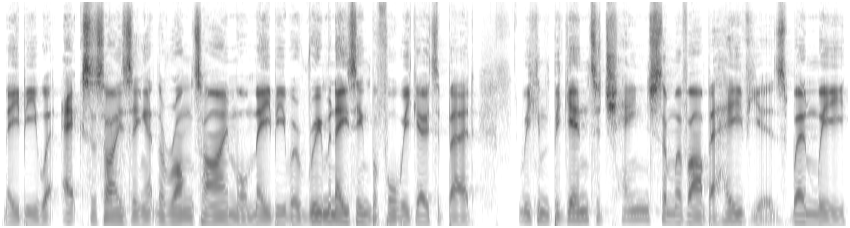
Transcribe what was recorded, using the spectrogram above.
maybe we're exercising at the wrong time, or maybe we're ruminating before we go to bed, we can begin to change some of our behaviors when we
